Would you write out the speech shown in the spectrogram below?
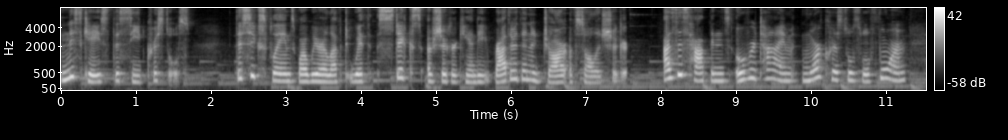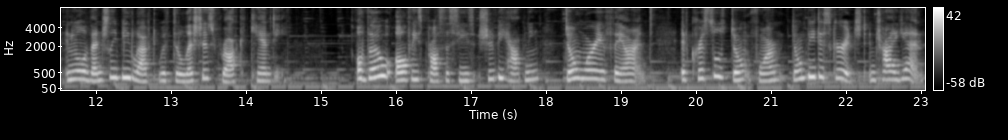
in this case, the seed crystals. This explains why we are left with sticks of sugar candy rather than a jar of solid sugar. As this happens, over time, more crystals will form and you will eventually be left with delicious rock candy. Although all these processes should be happening, don't worry if they aren't. If crystals don't form, don't be discouraged and try again.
